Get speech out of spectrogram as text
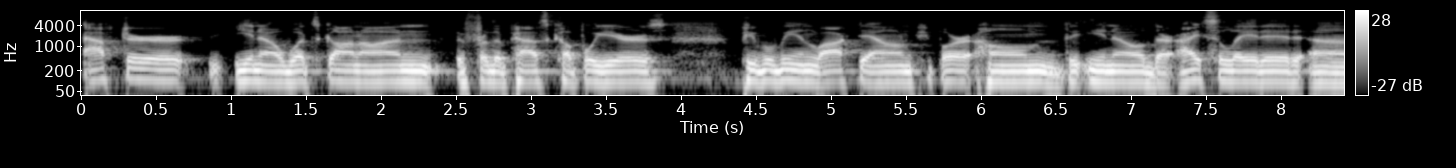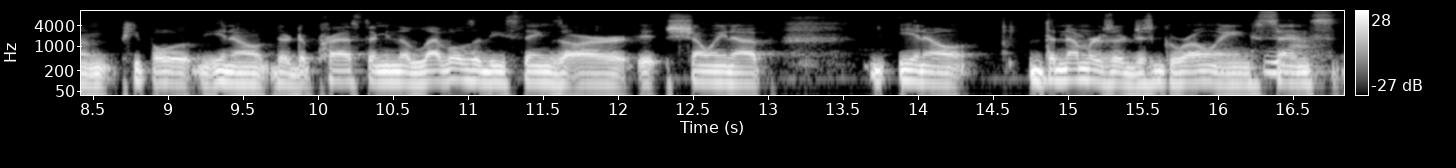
after you know what's gone on for the past couple years, people being locked down, people are at home. The, you know, they're isolated. Um, people, you know, they're depressed. I mean, the levels of these things are it showing up. You know, the numbers are just growing since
